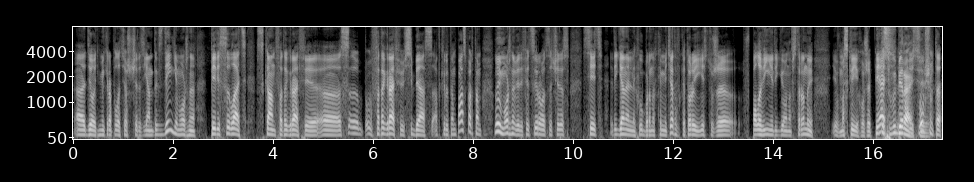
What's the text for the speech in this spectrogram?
э, делать микроплатеж через Яндекс Деньги, можно пересылать скан фотографии, э, с, э, фотографию себя с открытым паспортом, ну и можно верифицироваться через сеть региональных выборных комитетов, которые есть уже в половине регионов страны. И в Москве их уже пять. То есть выбирайте. То есть, в общем-то,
